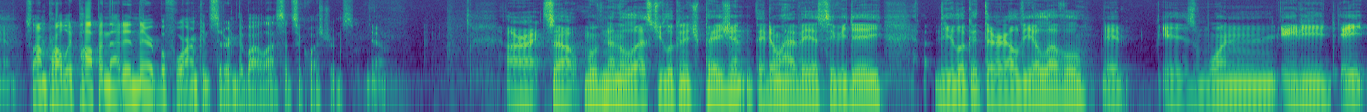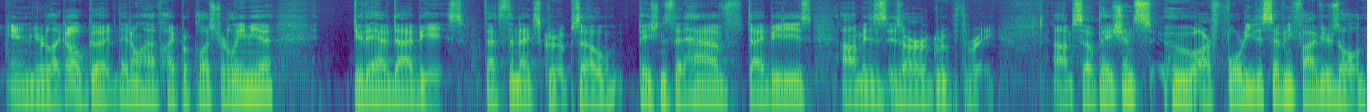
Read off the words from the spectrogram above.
Yeah. So I'm probably popping that in there before I'm considering the bile acid sequestrants. Yeah. All right. So moving down the list, you're looking at your patient. They don't have ASCVD. Do You look at their LDL level. It is 188, and you're like, oh, good. They don't have hypercholesterolemia. Do they have diabetes? That's the next group. So patients that have diabetes um, is is our group three. Um, so patients who are 40 to 75 years old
